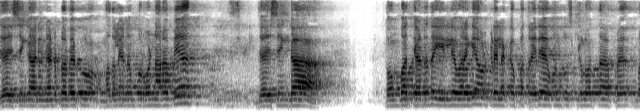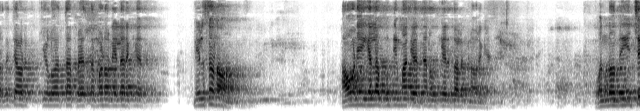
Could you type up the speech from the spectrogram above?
ಜಯಸಿಂಗ ನೀವು ನೆನಪಿಡಬೇಕು ಮೊದಲನೇ ನಂಬರ್ ಒನ್ ಆರೋಪಿ ಜಯಸಿಂಗ ತೊಂಬತ್ತೆರಡರಿಂದ ಇಲ್ಲಿವರೆಗೆ ಅವ್ರ ಕಡೆ ಲೆಕ್ಕಪತ್ರ ಇದೆ. ಒಂದು ದಿವಸ ಕೇಳುವಂತ ಪ್ರಯ ಬರ್ತೈತೆ ಅವ್ರು ಕೇಳುವಂತ ಪ್ರಯತ್ನ ಮಾಡೋನು ಎಲ್ಲರ ನಿಲ್ಸೋಣ ಅವನು. ಅವನಿಗೆಲ್ಲ ಬುದ್ಧಿ ಮಾತು ಹೇಳ್ತಾನೆ ಹುಕ್ಕೇರಿ ತಾಲೂಕಿನವ್ರಿಗೆ. ಒಂದೊಂದು ಇಂಚು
